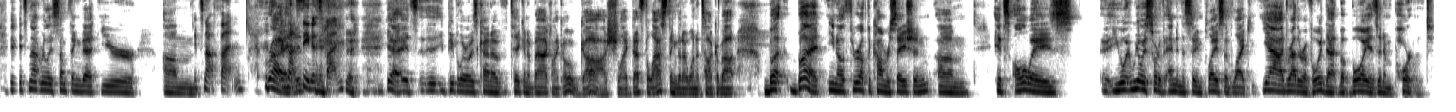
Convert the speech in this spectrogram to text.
it's not really something that you're um, it's not fun. Right. it's not seen as fun. yeah. It's it, people are always kind of taken aback, like, oh gosh, like that's the last thing that I want to talk about. But, but, you know, throughout the conversation, um, it's always, you, we always sort of end in the same place of like, yeah, I'd rather avoid that, but boy, is it important.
